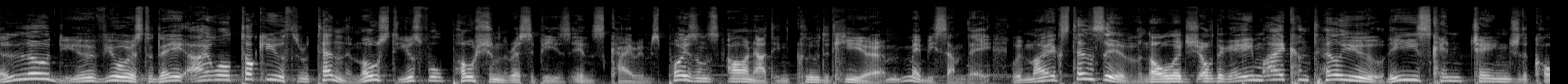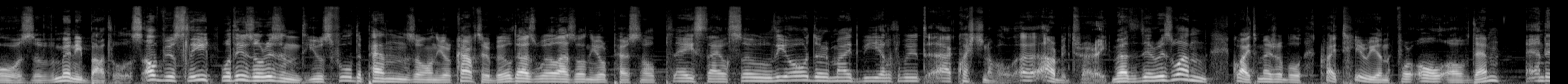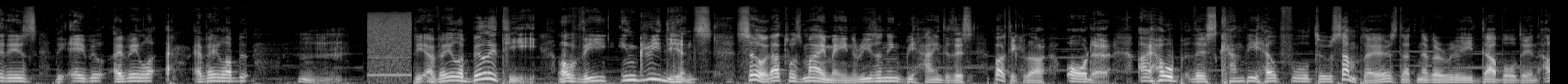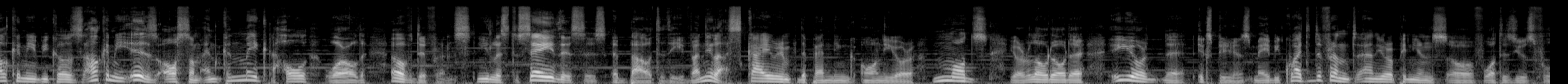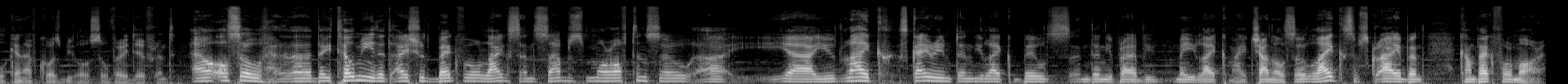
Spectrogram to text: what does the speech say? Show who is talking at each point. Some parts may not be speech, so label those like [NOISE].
Speaker 1: Hello dear viewers, today I will talk you through 10 most useful potion recipes in Skyrim's poisons are not included here, maybe someday. With my extensive knowledge of the game I can tell you these can change the course of many battles. Obviously, what is or isn't useful depends on your character build as well as on your personal playstyle, so the order might be a little bit uh, questionable, uh, arbitrary. But there is one quite measurable criterion for all all of them, and it is the avail avail available. Hmm the availability of the ingredients. So that was my main reasoning behind this particular order. I hope this can be helpful to some players that never really dabbled in alchemy because alchemy is awesome and can make a whole world of difference. Needless to say, this is about the vanilla Skyrim, depending on your mods, your load order, your uh, experience may be quite different and your opinions of what is useful can of course be also very different. Uh, also, uh, uh, they tell me that I should beg for likes and subs more often, so uh, yeah, you like Skyrim, then you like builds, and then you probably may like my channel, so like, subscribe, and come back for more.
